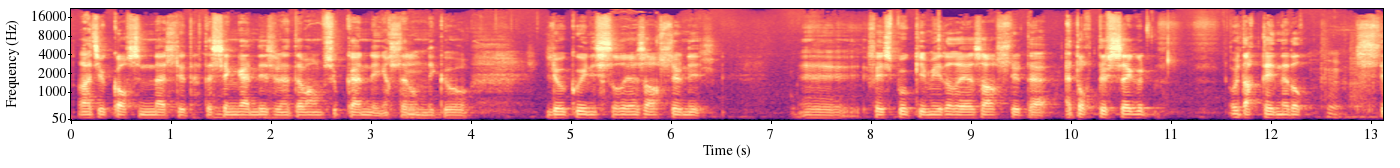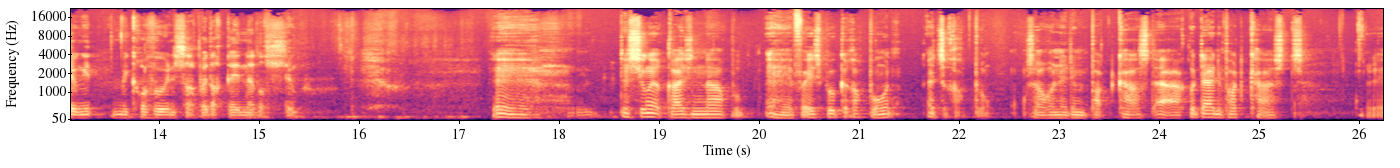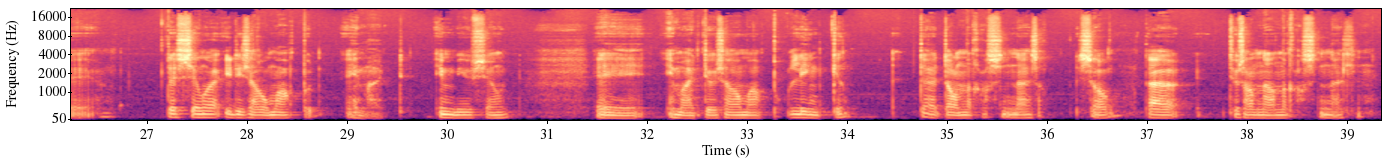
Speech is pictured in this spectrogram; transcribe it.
раатиуккорсиннааллута тассангаанни сунатаварм суккаанни ингерлалерникуу лукуиниссериасаарлуни э фейсбук кимилериасаарлута атортуссагут утаққинналер лугит микрофонисарпа таққинналерлу э Tässä eqqaasinnaarp Facebook-erarpungut atiqarpu saarunalum podcast aa qutaani podcast. Tässä ilisarumaarput imaat immiussaun. Ee imaat tuisaarumaarpu linkke taa torneqarsinnaasa so taa tusarnaarneqarsinnaallani.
